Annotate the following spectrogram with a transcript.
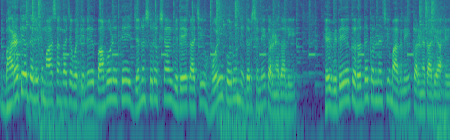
भारतीय दलित महासंघाच्या वतीने बांबोड येथे जनसुरक्षा विधेयकाची होळी करून निदर्शने करण्यात आली. हे विधेयक रद्द करण्याची मागणी करण्यात आली आहे.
